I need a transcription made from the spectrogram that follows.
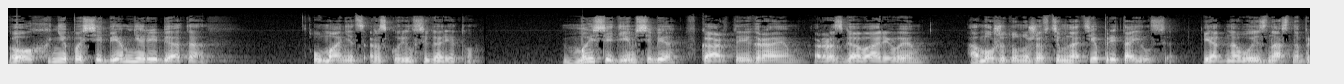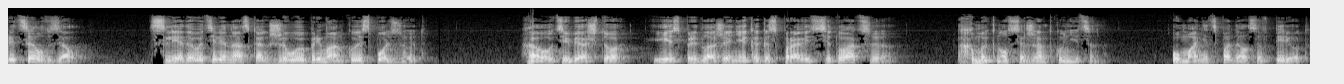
«Ох, не по себе мне, ребята!» Уманец раскурил сигарету. «Мы сидим себе, в карты играем, разговариваем. А может, он уже в темноте притаился и одного из нас на прицел взял? Следователи нас как живую приманку используют». «А у тебя что, есть предложение, как исправить ситуацию?» – хмыкнул сержант Куницын. Уманец подался вперед.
